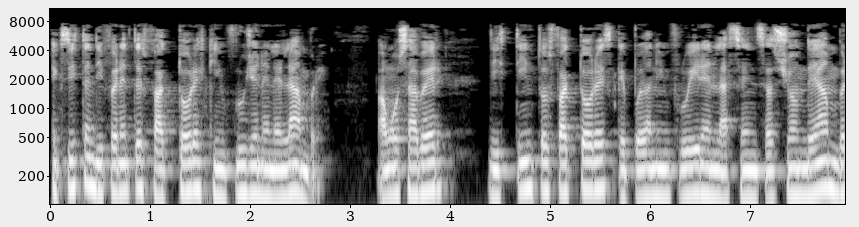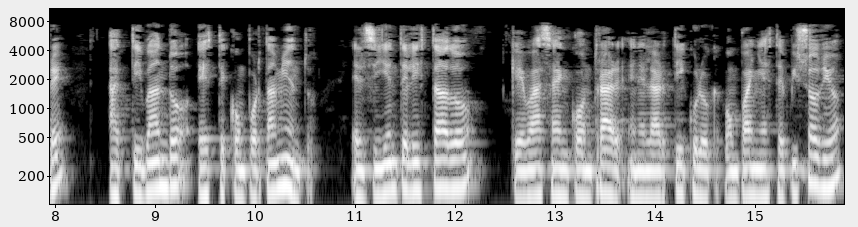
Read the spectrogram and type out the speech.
Existen diferentes factores que influyen en el hambre. Vamos a ver distintos factores que puedan influir en la sensación de hambre activando este comportamiento. El siguiente listado que vas a encontrar en el artículo que acompaña este episodio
